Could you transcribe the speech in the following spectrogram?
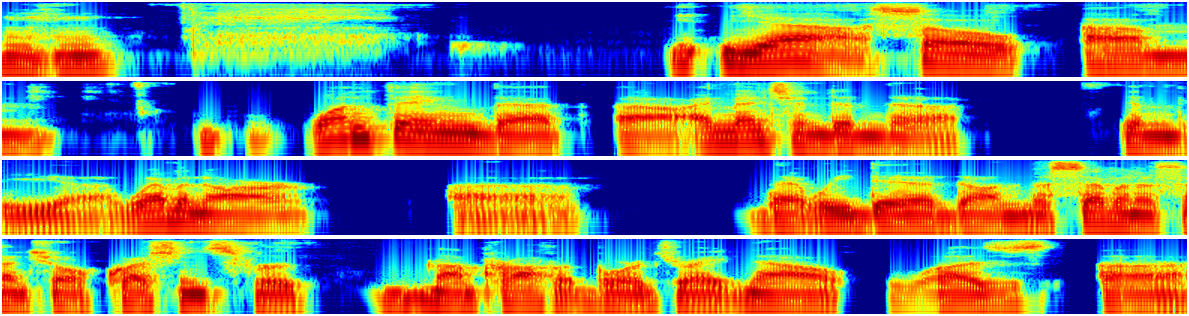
Mm-hmm. Yeah. So, um, one thing that uh, I mentioned in the in the uh, webinar uh, that we did on the seven essential questions for nonprofit boards right now was uh,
